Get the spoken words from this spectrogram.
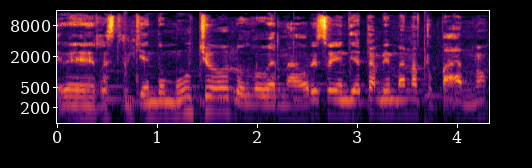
eh, restringiendo mucho, los gobernadores hoy en día también van a topar, ¿no?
